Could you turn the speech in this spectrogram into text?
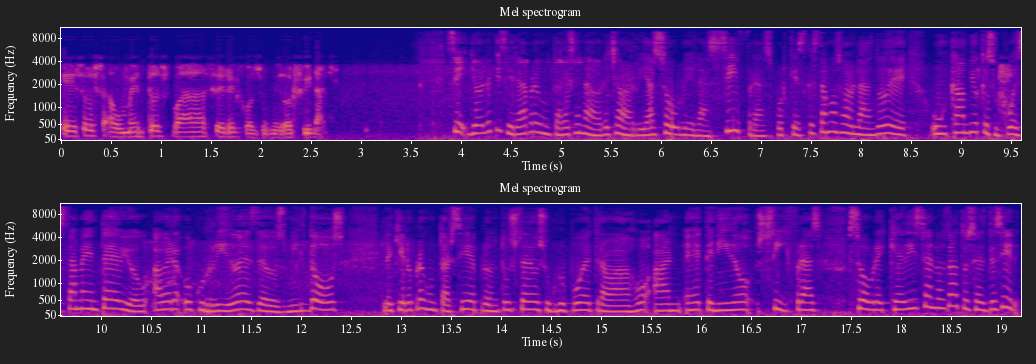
esos aumentos va a ser el consumidor final. Sí, yo le quisiera preguntar al senador Echavarría sobre las cifras, porque es que estamos hablando de un cambio que supuestamente debió haber ocurrido desde 2002. Le quiero preguntar si de pronto usted o su grupo de trabajo han eh, tenido cifras sobre qué dicen los datos. Es decir,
